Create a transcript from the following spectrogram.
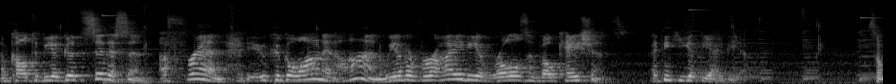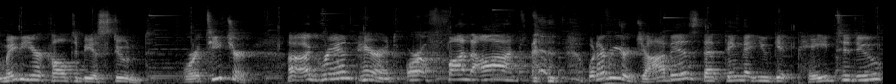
I'm called to be a good citizen, a friend. You could go on and on. We have a variety of roles and vocations. I think you get the idea. So maybe you're called to be a student or a teacher, a grandparent, or a fun aunt. Whatever your job is, that thing that you get paid to do,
